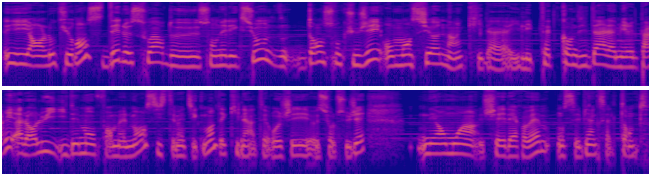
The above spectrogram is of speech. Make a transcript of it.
Et en l'occurrence, dès le soir de son élection, dans son QG, on mentionne hein, qu'il il est peut-être candidat à la mairie de Paris. Alors lui, il dément formellement, systématiquement, dès qu'il est interrogé euh, sur le sujet. Néanmoins, chez LREM, on sait bien que ça le tente.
